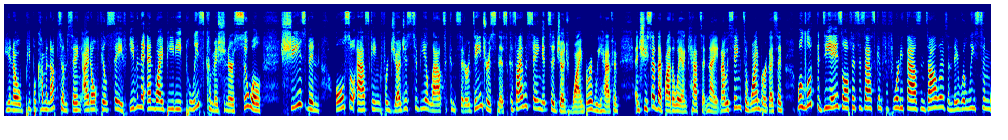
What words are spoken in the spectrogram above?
you know people coming up to him saying I don't feel safe. Even the NYPD police commissioner Sewell, she's been also asking for judges to be allowed to consider dangerousness. Because I was saying it to Judge Weinberg, we have him, and she said that by the way on Cats at Night. And I was saying to Weinberg, I said, "Well, look, the DA's office is asking for forty thousand dollars, and they released him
